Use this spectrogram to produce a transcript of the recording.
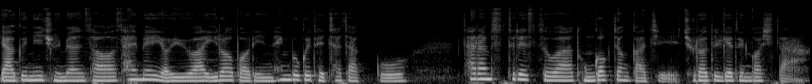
야근이 줄면서 삶의 여유와 잃어버린 행복을 되찾았고 사람 스트레스와 돈 걱정까지 줄어들게 된 것이다.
